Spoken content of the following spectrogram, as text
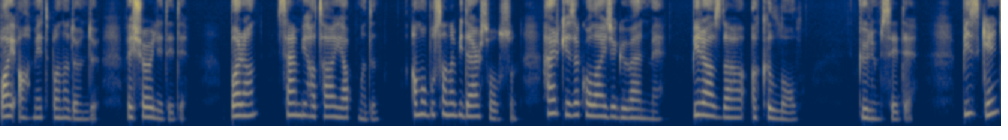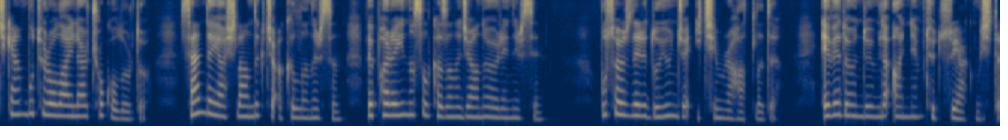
Bay Ahmet bana döndü ve şöyle dedi. Baran, sen bir hata yapmadın. Ama bu sana bir ders olsun. Herkese kolayca güvenme. Biraz daha akıllı ol. Gülümsedi. Biz gençken bu tür olaylar çok olurdu. Sen de yaşlandıkça akıllanırsın ve parayı nasıl kazanacağını öğrenirsin. Bu sözleri duyunca içim rahatladı. Eve döndüğümde annem tütsü yakmıştı.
